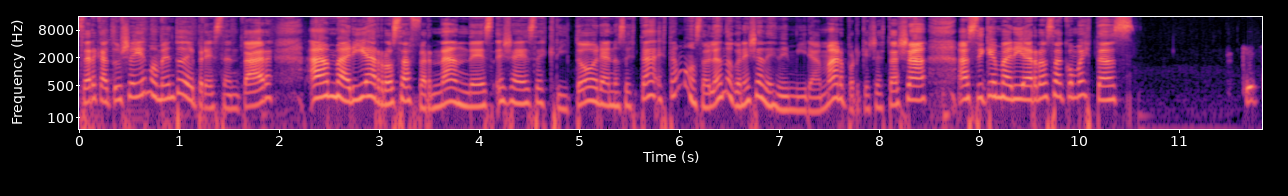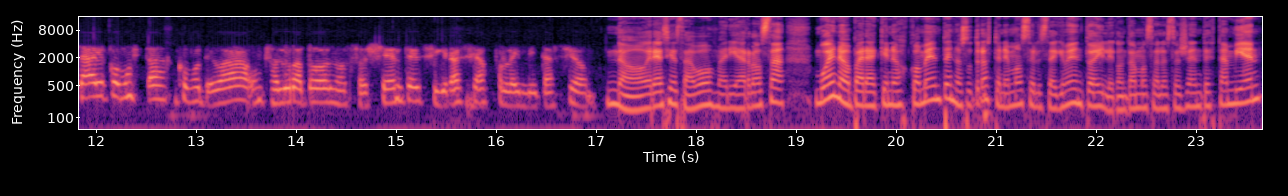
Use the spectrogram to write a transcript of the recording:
cerca tuyo y es momento de presentar a María Rosa Fernández. Ella es escritora, nos está, estamos hablando con ella desde Miramar porque ella está allá. Así que María Rosa, ¿cómo estás? ¿Qué tal? ¿Cómo estás? ¿Cómo te va? Un saludo a todos los oyentes y gracias por la invitación. No, gracias a vos, María Rosa. Bueno, para que nos comentes, nosotros tenemos el segmento y le contamos a los oyentes también,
